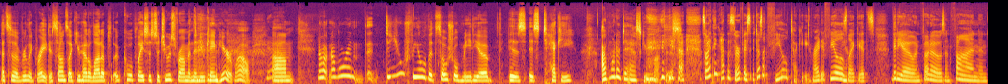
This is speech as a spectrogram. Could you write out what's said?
that's uh, really great. It sounds like you had a lot of pl- cool places to choose from and then you came here. Wow. Yeah. um, now, now lauren uh, do you feel that social media is is techie I wanted to ask you about this. yeah. So I think at the surface, it doesn't feel techy, right? It feels yeah. like it's video and photos and fun and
